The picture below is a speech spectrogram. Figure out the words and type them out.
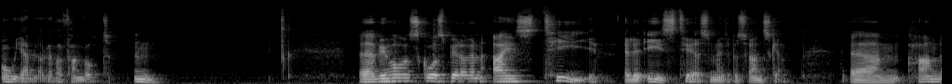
Oh jävlar, det var fan gott. Mm. Eh, vi har skådespelaren Ice-T, eller Ice-T som heter på svenska. Ehm, han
